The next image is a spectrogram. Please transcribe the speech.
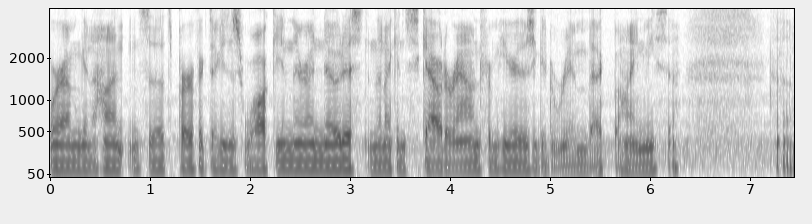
where I'm gonna hunt and so that's perfect. I can just walk in there unnoticed and then I can scout around from here. There's a good rim back behind me so um,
